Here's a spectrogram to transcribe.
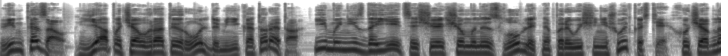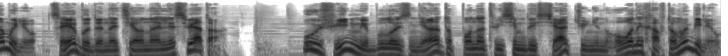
Він казав: Я почав грати роль Домініка Торетто, і мені здається, що якщо мене зловлять на перевищенні швидкості, хоча б на милю, це буде національне свято. У фільмі було знято понад 80 тюнінгованих автомобілів,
